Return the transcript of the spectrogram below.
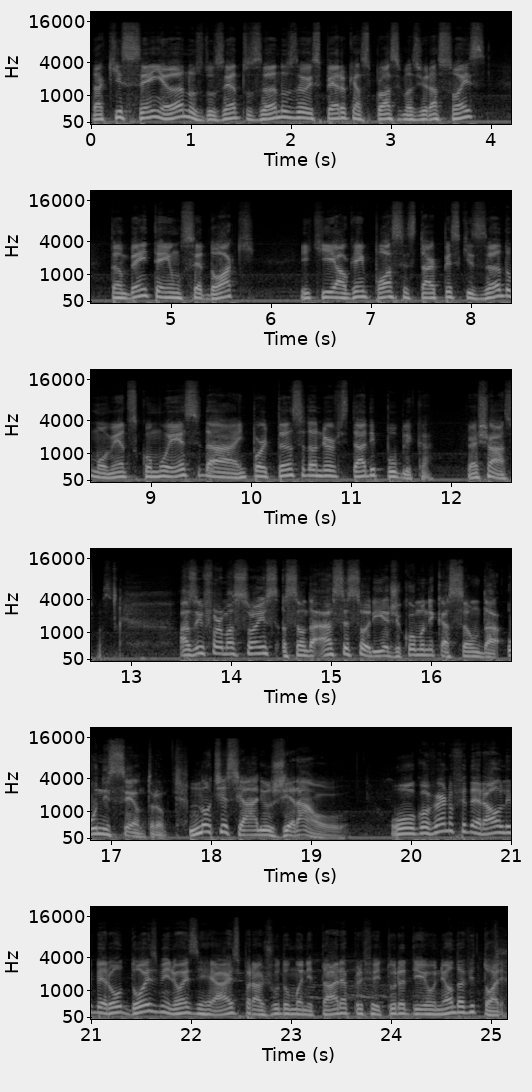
Daqui 100 anos, 200 anos, eu espero que as próximas gerações também tenham um SEDOC e que alguém possa estar pesquisando momentos como esse da importância da universidade pública. Fecha aspas. As informações são da Assessoria de Comunicação da Unicentro. Noticiário Geral. O governo federal liberou 2 milhões de reais para ajuda humanitária à Prefeitura de União da Vitória.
